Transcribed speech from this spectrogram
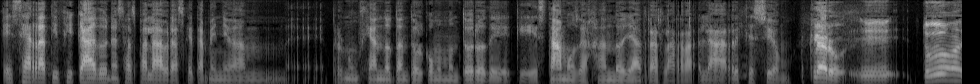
eh, se ha ratificado en esas palabras que también llevan eh, pronunciando tanto él como Montoro de que estamos dejando ya atrás la, recesión. Claro, eh, toda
